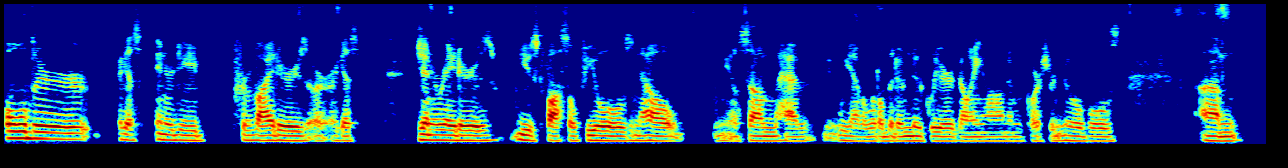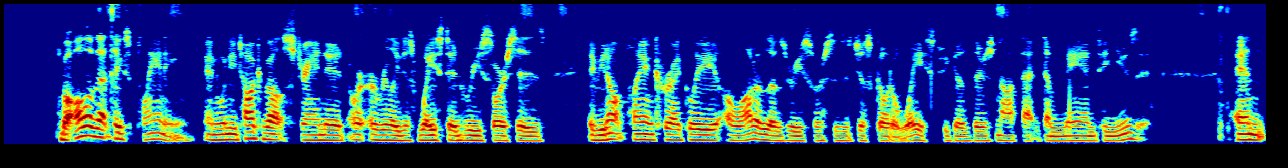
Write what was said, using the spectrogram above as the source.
older, I guess, energy providers or I guess generators used fossil fuels. Now, you know, some have we have a little bit of nuclear going on, and of course renewables. Um, but all of that takes planning. And when you talk about stranded or, or really just wasted resources, if you don't plan correctly, a lot of those resources just go to waste because there's not that demand to use it. And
